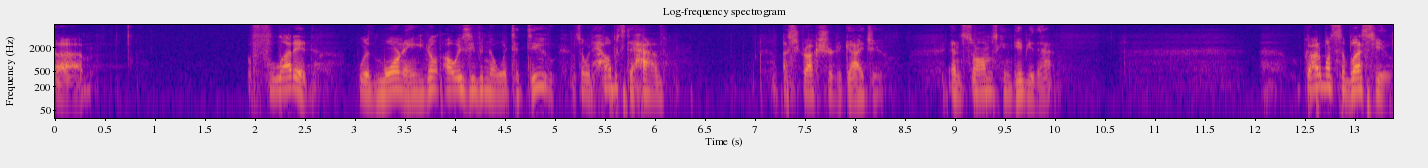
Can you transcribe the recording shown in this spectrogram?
um, flooded with mourning, you don't always even know what to do. So it helps to have a structure to guide you. And Psalms can give you that. God wants to bless you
